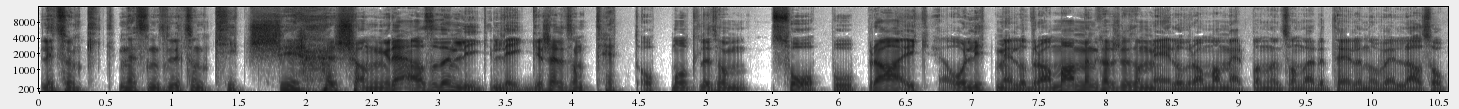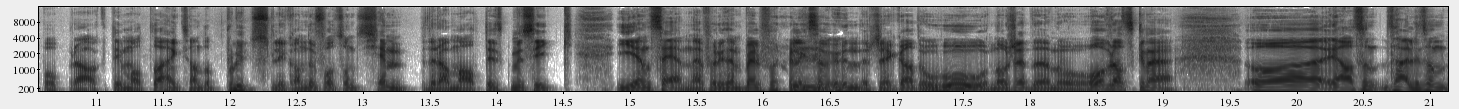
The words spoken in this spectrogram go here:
Litt sånn, nesten litt sånn kitschy sjangre. Altså Den legger seg litt sånn tett opp mot liksom såpeopera og litt melodrama, men kanskje liksom melodrama mer på en sånn telenovella, såpeoperaaktig måte. ikke sant? Og plutselig kan du få sånn kjempedramatisk musikk i en scene, for eksempel, for å liksom understreke at oho, nå skjedde det noe overraskende. Og ja, så Det er litt sånn,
